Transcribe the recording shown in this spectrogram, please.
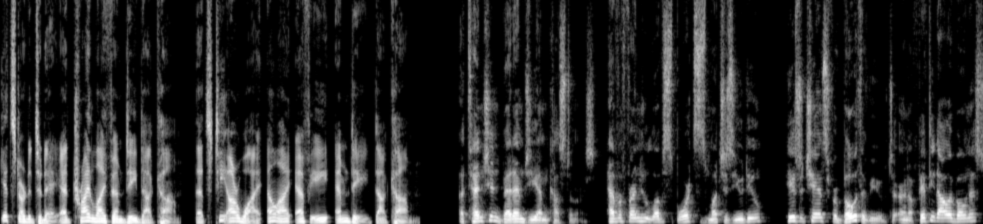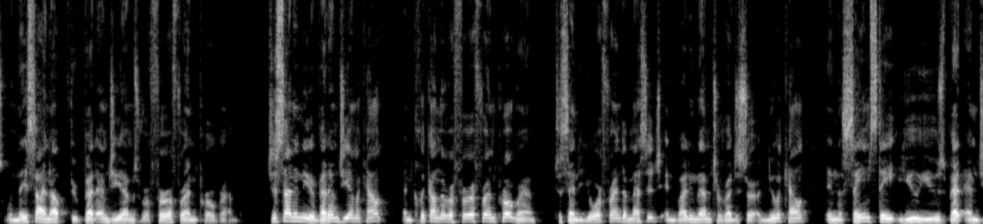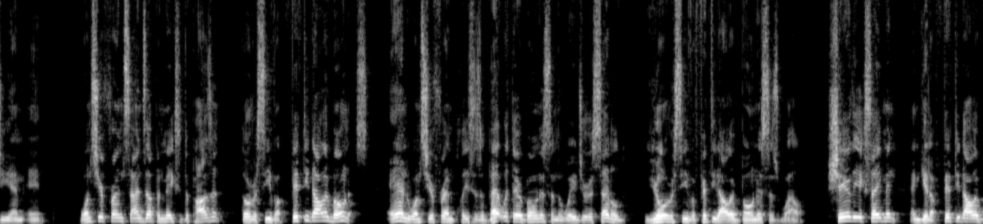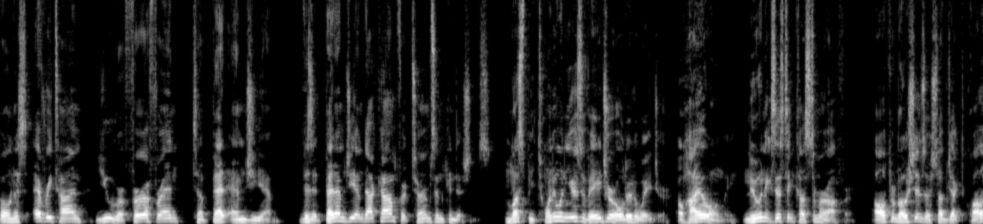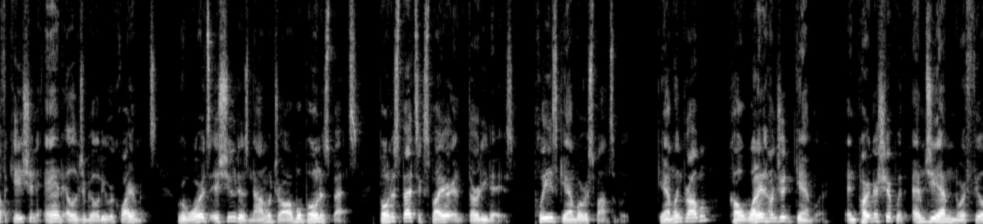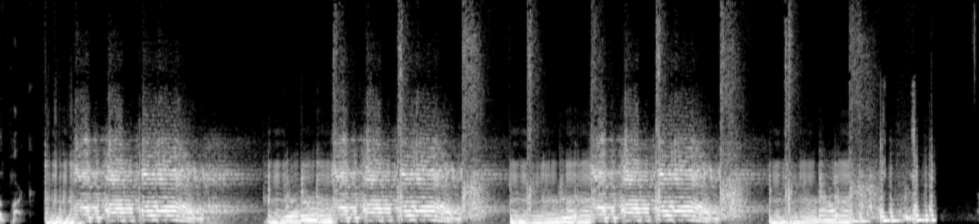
Get started today at trylifemd.com. That's T R Y L I F E M D.com. Attention BetMGM customers. Have a friend who loves sports as much as you do? Here's a chance for both of you to earn a $50 bonus when they sign up through BetMGM's Refer a Friend program. Just sign into your BetMGM account and click on the Refer a Friend program to send your friend a message inviting them to register a new account in the same state you use BetMGM in. Once your friend signs up and makes a deposit, they'll receive a $50 bonus. And once your friend places a bet with their bonus and the wager is settled, you'll receive a $50 bonus as well. Share the excitement and get a $50 bonus every time you refer a friend to BetMGM. Visit BetMGM.com for terms and conditions. Must be 21 years of age or older to wager. Ohio only. New and existing customer offer. All promotions are subject to qualification and eligibility requirements. Rewards issued as non withdrawable bonus bets. Bonus bets expire in 30 days. Please gamble responsibly. Gambling problem? Call 1 800 Gambler in partnership with MGM Northfield Park.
